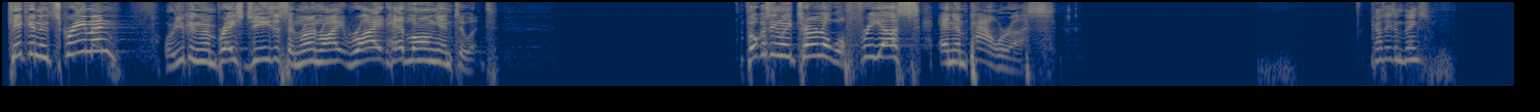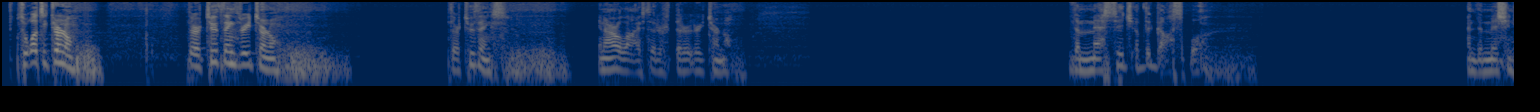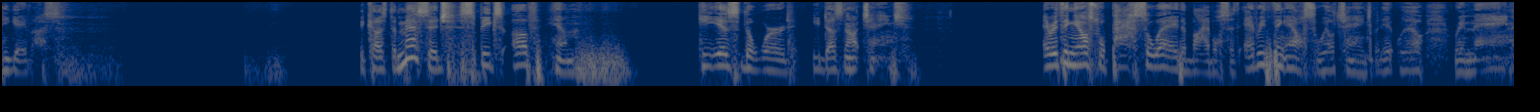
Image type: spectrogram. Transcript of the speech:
kicking and screaming, or you can embrace Jesus and run right, right headlong into it. Focusing on eternal will free us and empower us. Can I say some things? So, what's eternal? There are two things that are eternal. There are two things in our lives that are, that are eternal the message of the gospel and the mission he gave us. Because the message speaks of him. He is the word, he does not change. Everything else will pass away, the Bible says. Everything else will change, but it will remain.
